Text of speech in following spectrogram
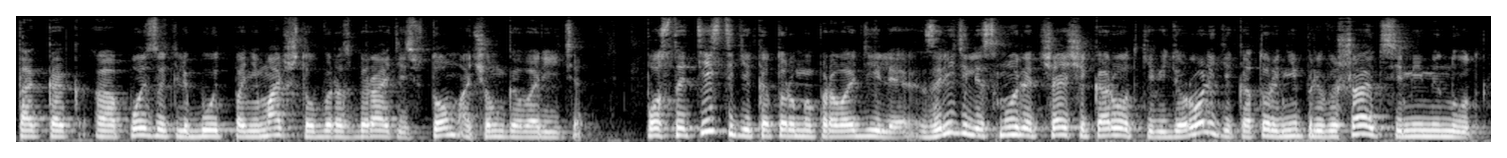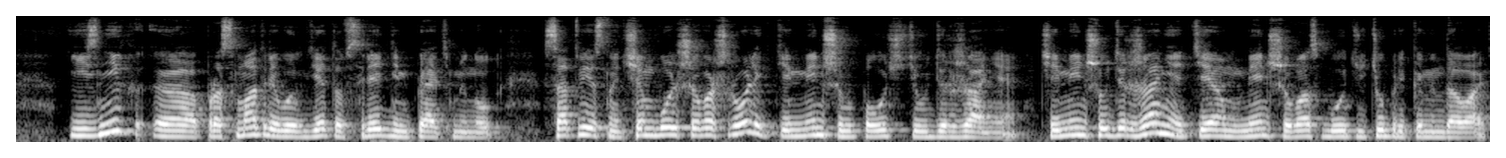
так как э, пользователь будет понимать, что вы разбираетесь в том, о чем говорите. По статистике, которую мы проводили, зрители смотрят чаще короткие видеоролики, которые не превышают 7 минут. Из них э, просматривают где-то в среднем 5 минут. Соответственно, чем больше ваш ролик, тем меньше вы получите удержания. Чем меньше удержания, тем меньше вас будет YouTube рекомендовать.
